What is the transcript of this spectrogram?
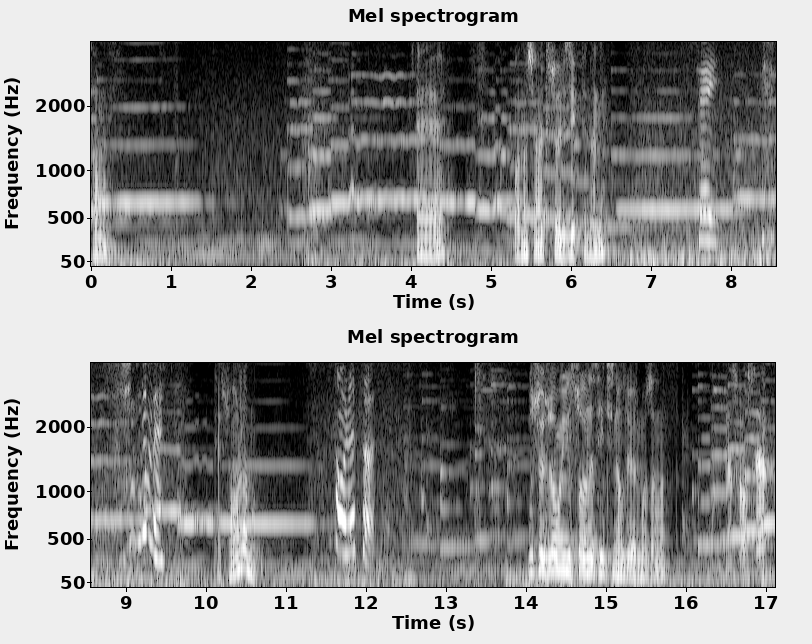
Tamam. Ee, bana şarkı söyleyecektin hani? Şey şimdi mi? E sonra mı? Sonra söz. Bu sözü 10 yıl sonrası için alıyorum o zaman. Nasıl olsa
